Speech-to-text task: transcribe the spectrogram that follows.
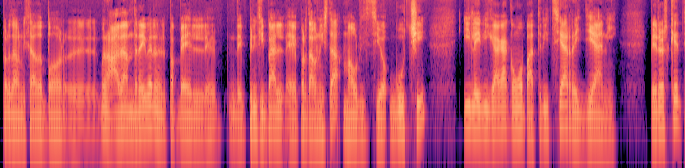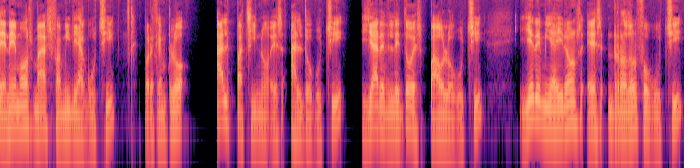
protagonizado por eh, bueno Adam Driver en el papel eh, de principal protagonista, Mauricio Gucci, y Lady Gaga como Patricia Reggiani. Pero es que tenemos más familia Gucci. Por ejemplo, Al Pacino es Aldo Gucci, Jared Leto es Paolo Gucci, Jeremy Irons es Rodolfo Gucci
